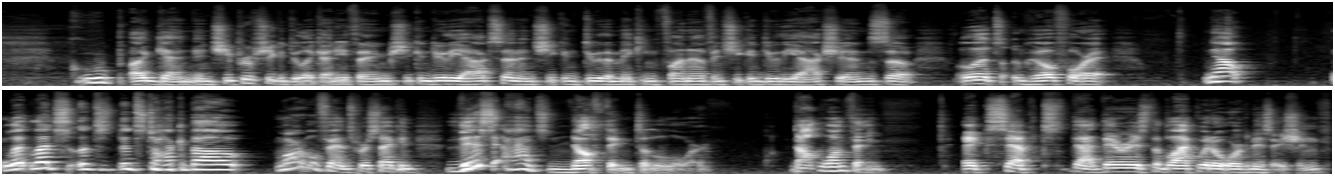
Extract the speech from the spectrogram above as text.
Again, and she proved she could do like anything. She can do the accent, and she can do the making fun of, and she can do the action. So let's go for it. Now, let, let's let's let's talk about Marvel fans for a second. This adds nothing to the lore, not one thing, except that there is the Black Widow organization.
